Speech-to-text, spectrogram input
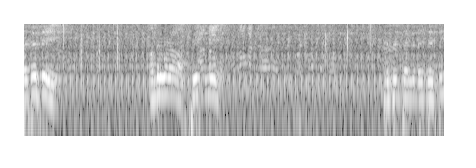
దయచేసి అందరూ కూడా స్వీట్ని వినిపించండి దయచేసి.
